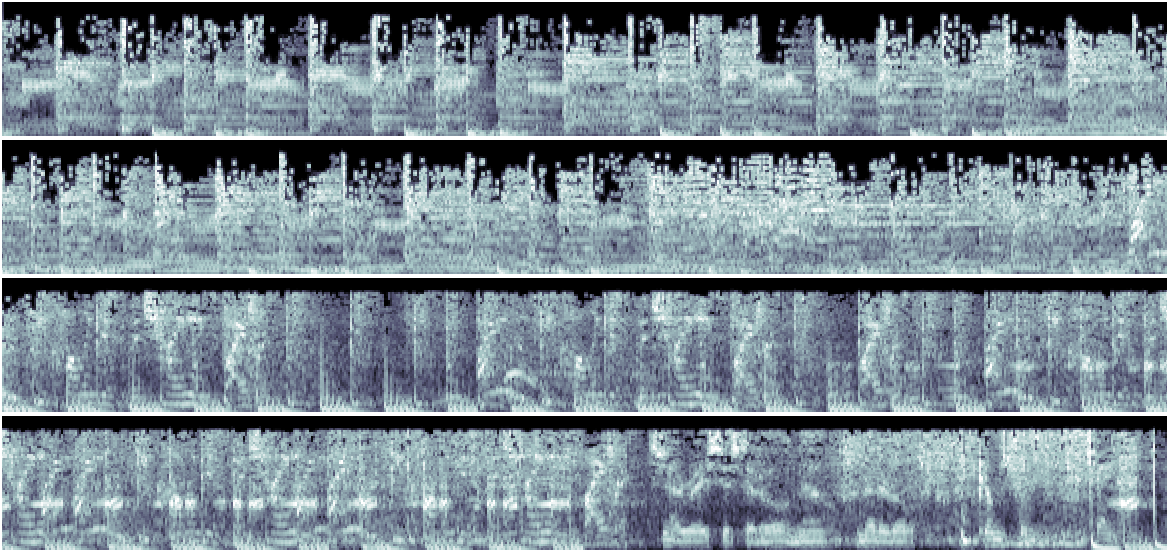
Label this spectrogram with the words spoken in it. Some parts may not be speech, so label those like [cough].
Thank you. Racist at all. No, not at all. It comes from China. China.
